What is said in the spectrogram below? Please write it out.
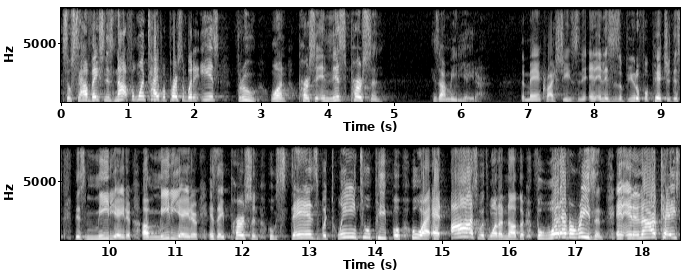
So salvation is not for one type of person, but it is through one person. And this person is our mediator the man Christ Jesus. And, and, and, this is a beautiful picture. This, this mediator, a mediator is a person who stands between two people who are at odds with one another for whatever reason. And, and in our case,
